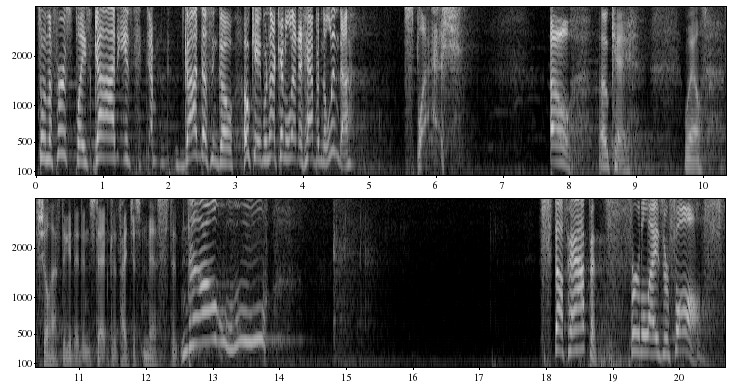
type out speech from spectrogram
So, in the first place, God is God doesn't go, okay, we're not going to let it happen to Linda. Splash. Oh, okay. Well, she'll have to get it instead because I just missed it. No. Stuff happens. Fertilizer falls.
